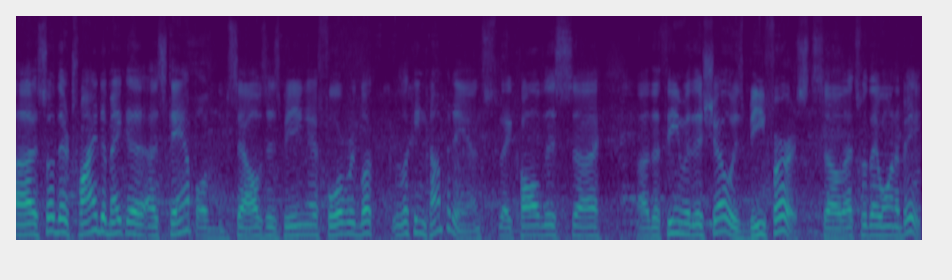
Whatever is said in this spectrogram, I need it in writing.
Uh, so they're trying to make a, a, stamp of themselves as being a forward-looking company. And so they call this, uh, uh, the theme of this show is be first. So that's what they want to be.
